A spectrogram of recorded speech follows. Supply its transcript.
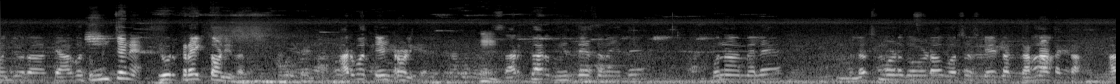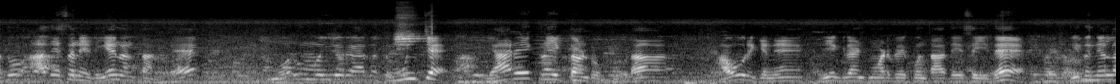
ಮಂಜೂರಾತಿ ಆಗೋದು ಮುಂಚೆನೆ ಇವ್ರು ಕ್ರೈಕ್ ತಗೊಂಡಿದ್ದಾರೆ. ಅರವತ್ತೆಂಟರೊಳಗೆ. ಸರ್ಕಾರದ ನಿರ್ದೇಶನ ಇದೆ. ಪುನಃ ಆಮೇಲೆ Lakshmanagowda versus state of Karnataka. ಅದು ಆದೇಶನೇ ಇದೆ. ಏನಂತ ಅಂದರೆ ಮರು ಮಂಜೂರಿ ಆಗೋದು ಮುಂಚೆ ಯಾರೇ ಕ್ರೈಕ್ ತಗೊಂಡ್ರು ಕೂಡ ಅವ್ರಿಗೇನೆ ರೀಗ್ರಾಂಟ್ ಮಾಡಬೇಕು ಅಂತ ಆದೇಶ ಇದೆ. ಇದನ್ನೆಲ್ಲ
